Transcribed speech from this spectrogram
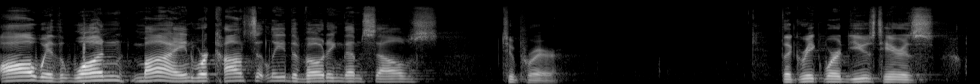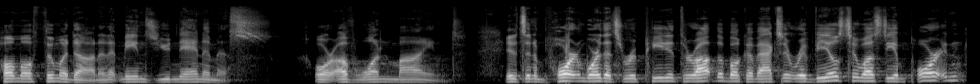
all with one mind were constantly devoting themselves to prayer. The Greek word used here is homothumadon and it means unanimous or of one mind. It's an important word that's repeated throughout the book of Acts. It reveals to us the important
